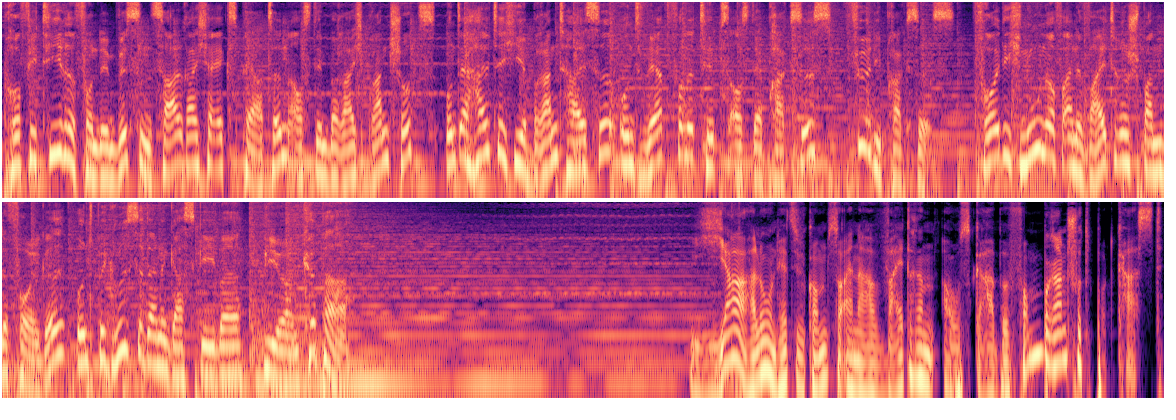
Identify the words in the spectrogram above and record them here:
Profitiere von dem Wissen zahlreicher Experten aus dem Bereich Brandschutz und erhalte hier brandheiße und wertvolle Tipps aus der Praxis für die Praxis. Freu dich nun auf eine weitere spannende Folge und begrüße deinen Gastgeber Björn Küpper. Ja, hallo und herzlich willkommen zu einer weiteren Ausgabe vom Brandschutz-Podcast.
